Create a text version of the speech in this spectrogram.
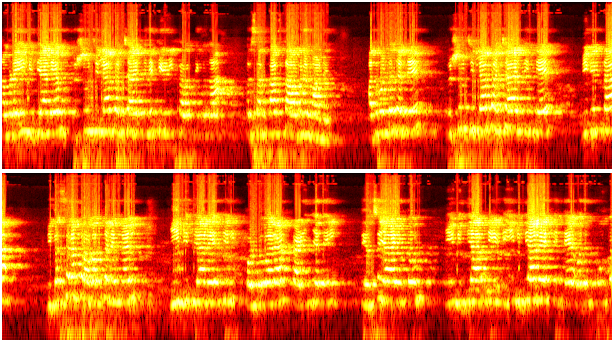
നമ്മുടെ ഈ വിദ്യാലയം തൃശൂർ ജില്ലാ പഞ്ചായത്തിന് കീഴിൽ പ്രവർത്തിക്കുന്ന ഒരു സർക്കാർ സ്ഥാപനമാണ്. അതുകൊണ്ട് തന്നെ തൃശൂർ ജില്ലാ പഞ്ചായത്തിന്റെ വിവിധ വികസന പ്രവർത്തനങ്ങൾ ഈ വിദ്യാലയത്തിൽ കൊണ്ടുവരാൻ കഴിഞ്ഞതിൽ തീർച്ചയായിട്ടും ഈ വിദ്യാർത്ഥി ഈ വിദ്യാലയത്തിന്റെ ഒരു പൂർവ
